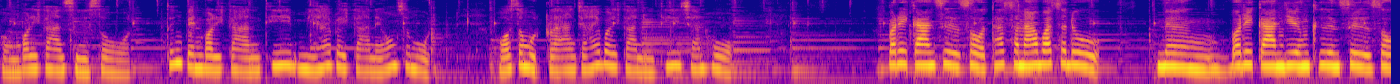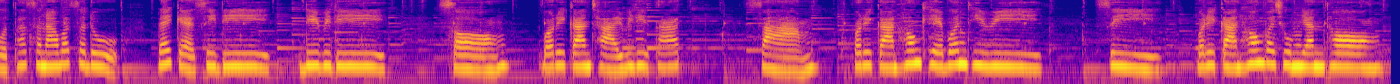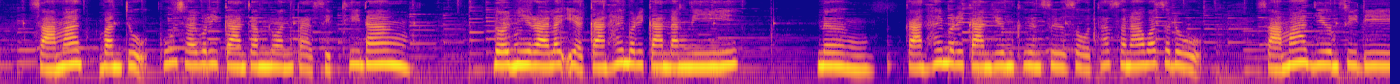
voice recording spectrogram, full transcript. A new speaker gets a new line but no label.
ของบริการสื่อโสดซึ่งเป็นบริการที่มีให้บริการในห้องสมุด หอสมุดกลางจะให้บริการอยู่ที่ชั้น 6
บริการสื่อโสดทัศนวัสดุ 1. บริการยืมคืนสื่อโสดทัศนวัสดุ ได้แก่ซีดีดีวีดี 2. บริการฉายวิดีทัศน์ 3. บริการห้องเคเบิลทีวี 4. บริการห้องประชุมยันทอง สามารถบรรจุผู้ใช้บริการจำนวน 80 ที่นั่ง โดยมีรายละเอียดการให้บริการดังนี้ 1. การให้บริการยืมคืนสื่อโสดทัศนวัสดุ สามารถยืมซีดี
